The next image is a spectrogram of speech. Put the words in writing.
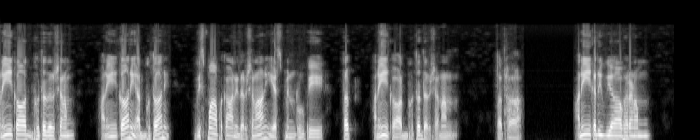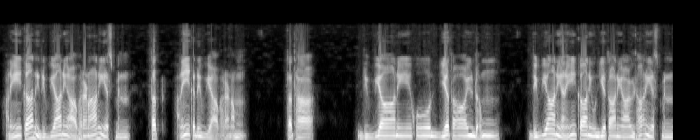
अनेकाद्भुतदर्शनम् अनेकानि अद्भुतानि विस्मापकानि दर्शनानि यस्मिन् रूपे तत् अनेकाभुतर्शन तथा अनेकदिव्याभरणम्, अनेकानि दिव्यानि आभरणानि यस्मिन् तत् अनेकदिव्याभरणम्। तथा दिव्यानेकोद्यतायुधम्, दिव्यानि अनेकानि उद्यतानि आयुधानि यस्मिन्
